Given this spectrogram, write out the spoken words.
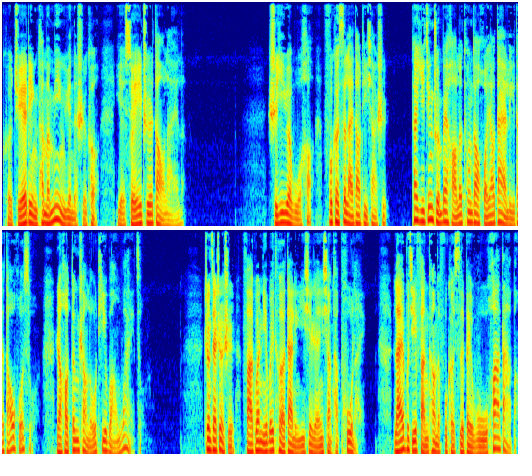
可决定他们命运的时刻也随之到来了。十一月五号，福克斯来到地下室，他已经准备好了通到火药袋里的导火索，然后登上楼梯往外走。正在这时，法官尼维特带领一些人向他扑来，来不及反抗的福克斯被五花大绑。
